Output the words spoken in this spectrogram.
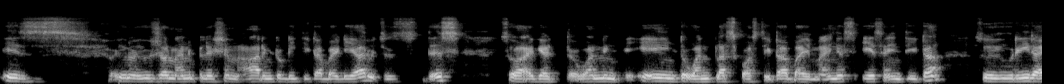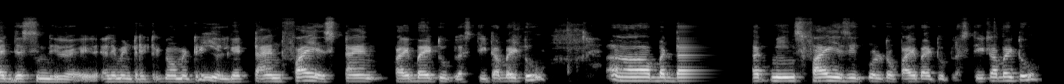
is you know usual manipulation r into d theta by dr, which is this. So I get 1 in a into 1 plus cos theta by minus a sine theta. So you rewrite this in the elementary trigonometry, you'll get tan phi is tan pi by 2 plus theta by 2. Uh, but that, that means phi is equal to pi by 2 plus theta by 2.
